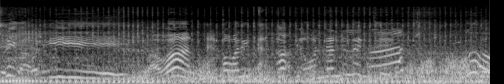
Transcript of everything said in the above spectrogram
ওরে বাবারে, বাবান, বাবারে টাকা, কেমন ঠান্ডা লাগছে কি গো?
